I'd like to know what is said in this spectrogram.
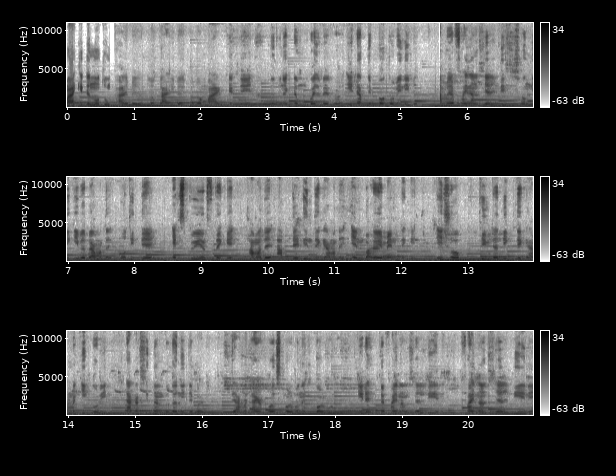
মার্কেটে নতুন গাড়ি বের হলো, গাড়ি বের হলো মার্কেটে নতুন একটা মোবাইল বের হলো, এটা আপনি প্রথমে নেবেন। আমরা ফাইন্যান্সিয়াল ডিসিশন নিই কীভাবে আমাদের অতীতে এক্সপিরিয়েন্স থেকে, আমাদের আপডেটিং থেকে, আমাদের এনভায়রনমেন্ট থেকে, এইসব তিনটা দিক থেকে আমরা কি করি টাকা সিদ্ধান্তটা নিতে পারি যে আমরা টাকা খরচ করব নাকি করব এটা হচ্ছে ফাইন্যান্সিয়াল ডিএনএ ফাইন্যান্সিয়াল ডিএনএ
